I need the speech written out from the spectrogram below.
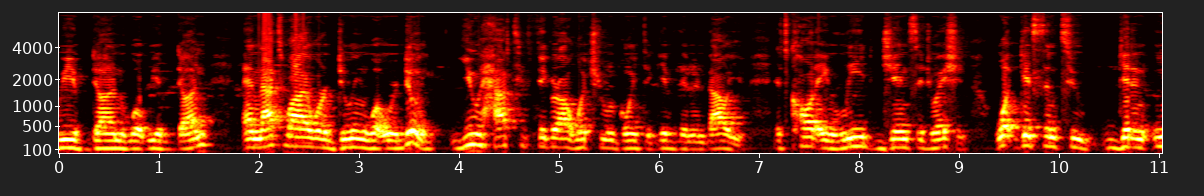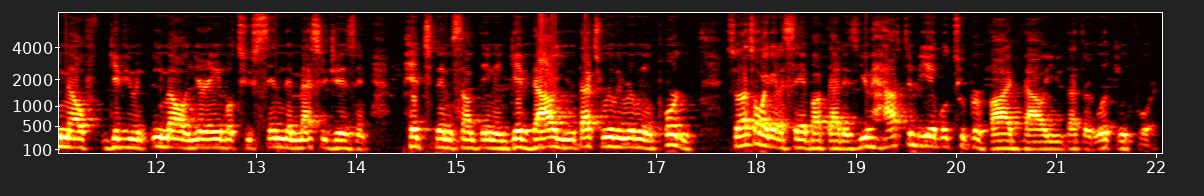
we've done what we have done. And that's why we're doing what we're doing. You have to figure out what you are going to give them in value. It's called a lead gen situation. What gets them to get an email, give you an email, and you're able to send them messages and pitch them something and give value, that's really, really important. So that's all I got to say about that is you have to be able to provide value that they're looking for.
